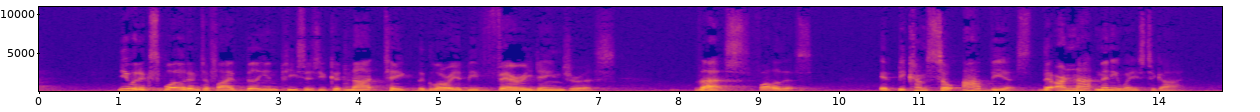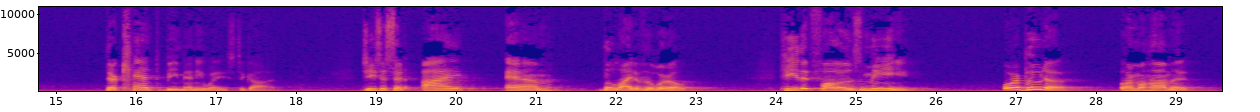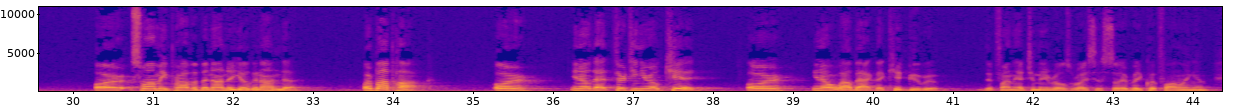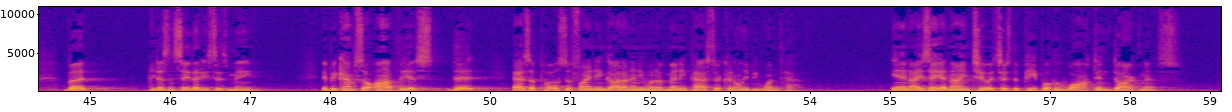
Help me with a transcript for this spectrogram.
You would explode into five billion pieces. You could not take the glory. It'd be very dangerous. Thus, follow this it becomes so obvious. There are not many ways to God. There can't be many ways to God. Jesus said, I am the light of the world. He that follows me, or Buddha, or Muhammad, or Swami Prabhupada Yogananda, or Bapak, or, you know, that 13 year old kid, or you know, a while back, that kid guru that finally had too many Rolls Royces, so everybody quit following him. But he doesn't say that, he says me. It becomes so obvious that as opposed to finding God on any one of many paths, there could only be one path. In Isaiah 9 2, it says, The people who walked in darkness,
